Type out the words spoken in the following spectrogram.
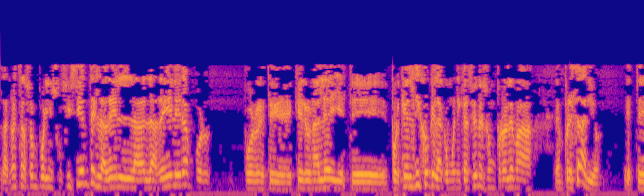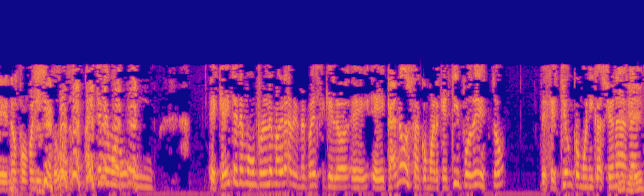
las nuestras son por insuficientes, la de él, la, de él era por por este, que era una ley este porque él dijo que la comunicación es un problema empresario este no político. Bueno ahí tenemos un, es que ahí tenemos un problema grave y me parece que lo, eh, eh, Canosa como arquetipo de esto de gestión comunicacional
